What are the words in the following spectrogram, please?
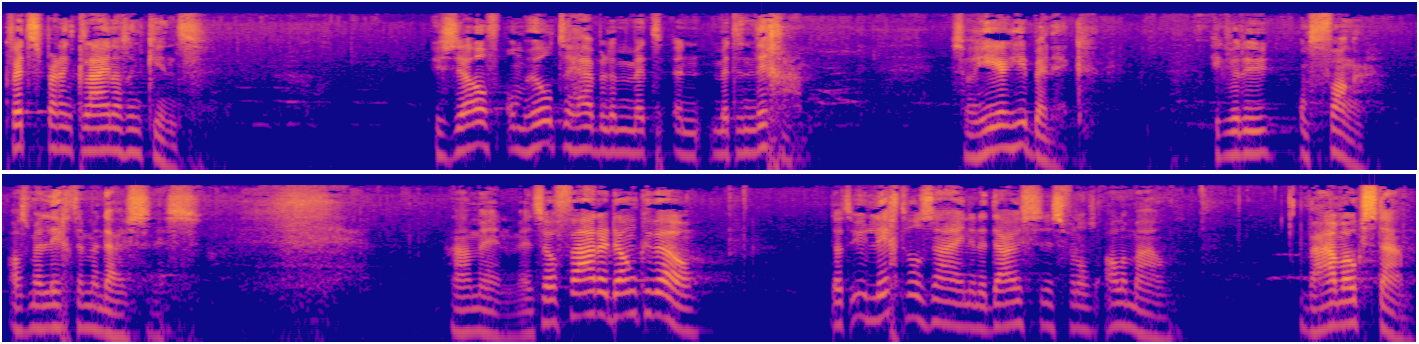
Kwetsbaar en klein als een kind. Uzelf omhuld te hebben met een, met een lichaam. Zo Heer, hier ben ik. Ik wil u ontvangen als mijn licht en mijn duisternis. Amen. En zo Vader, dank u wel dat u licht wil zijn in de duisternis van ons allemaal. Waar we ook staan.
